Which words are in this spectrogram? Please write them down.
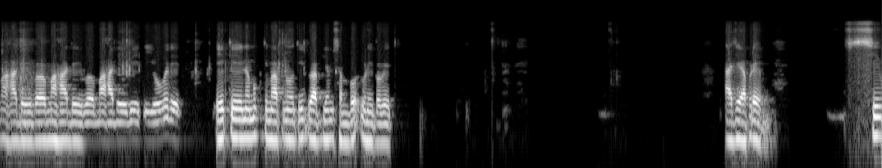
મહાદેવ મહાદેવ મહાદેવેતિ યોગદેત એકેન મુક્તિમાપ્નોતિ દ્વાભ્યમ સંભો ઋણી ભવેત આજે આપણે શિવ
